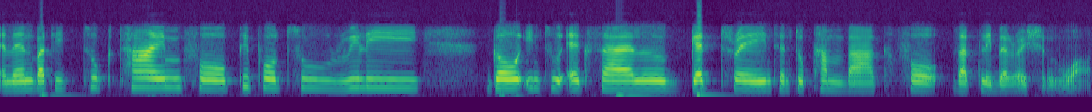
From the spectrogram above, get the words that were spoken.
and then but it took time for people to really go into exile get trained and to come back for that liberation war.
